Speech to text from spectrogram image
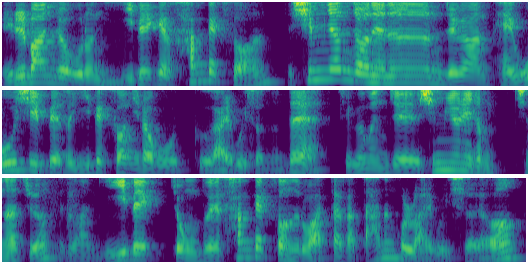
일반적으로는 200에서 300선 10년 전에는 제가 한 150에서 200선이라고 그 알고 있었는데 지금은 이제 10년이 좀 지났죠. 그래서 한 200 정도의 300선으로 왔다 갔다 하는 걸로 알고 있어요.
